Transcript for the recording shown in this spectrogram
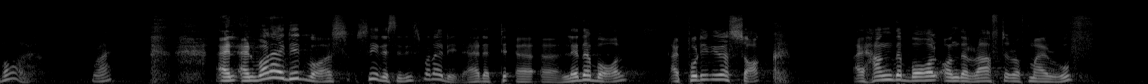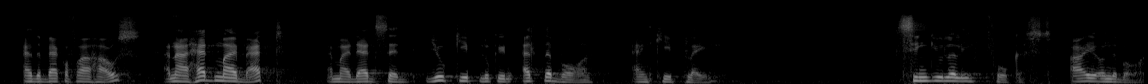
ball, right? and, and what I did was, seriously, this is what I did. I had a, t- uh, a leather ball, I put it in a sock, I hung the ball on the rafter of my roof at the back of our house, and I had my bat, and my dad said, You keep looking at the ball and keep playing singularly focused, eye on the ball.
